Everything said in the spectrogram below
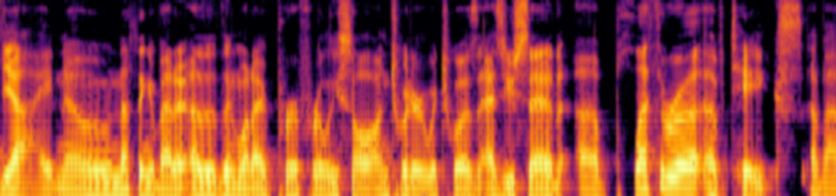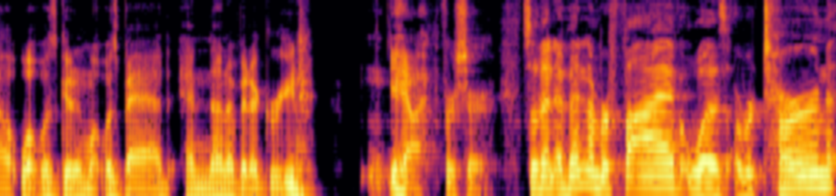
Yeah, I know nothing about it other than what I peripherally saw on Twitter, which was, as you said, a plethora of takes about what was good and what was bad, and none of it agreed. Yeah, for sure. So then event number five was a return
